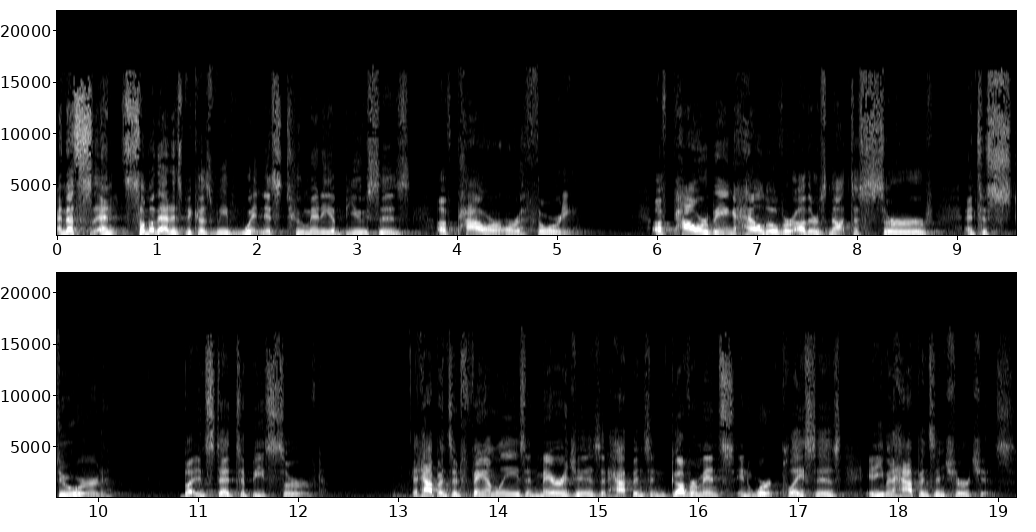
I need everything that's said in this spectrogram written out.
And, that's, and some of that is because we've witnessed too many abuses of power or authority, of power being held over others not to serve and to steward, but instead to be served. It happens in families and marriages, it happens in governments, in workplaces, it even happens in churches.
